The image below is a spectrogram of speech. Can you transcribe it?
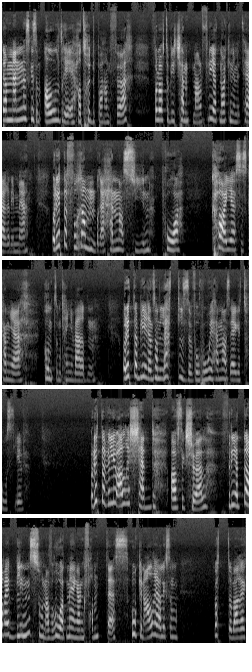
Der mennesker som aldri har trodd på han før, får lov til å bli kjent med han fordi at noen inviterer dem med. Og dette forandrer hennes syn på hva Jesus kan gjøre rundt omkring i verden. Og dette blir en sånn lettelse for henne i hennes eget trosliv. Og dette ville jo aldri skjedd av seg sjøl. fordi da var jeg blindsona for henne at vi en gang fantes. Hun kunne aldri ha liksom gått og bare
